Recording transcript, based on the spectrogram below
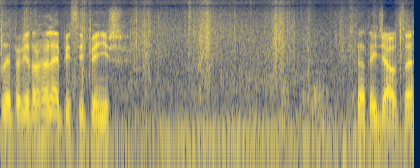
Tutaj pewnie trochę lepiej sypie niż na tej działce.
